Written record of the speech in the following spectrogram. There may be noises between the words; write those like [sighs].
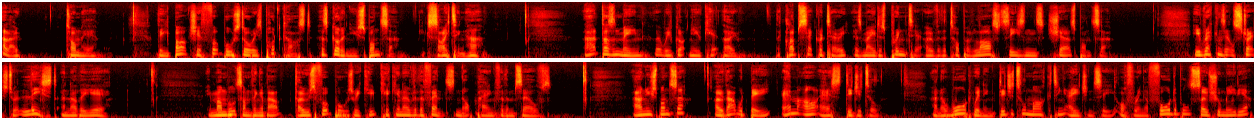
Hello, Tom here. The Berkshire Football Stories podcast has got a new sponsor. Exciting, huh? That doesn't mean that we've got new kit though. The club secretary has made us print it over the top of last season's shirt sponsor. He reckons it'll stretch to at least another year. He mumbled something about those footballs we keep kicking over the fence not paying for themselves. Our new sponsor? Oh, that would be MRS Digital, an award winning digital marketing agency offering affordable social media,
